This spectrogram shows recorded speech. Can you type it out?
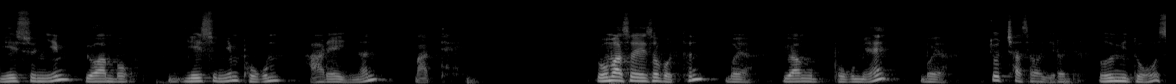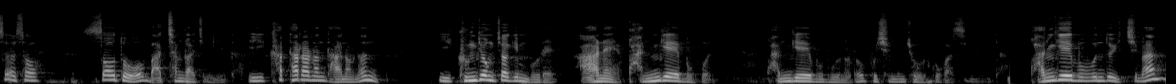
예수님 요한복 예수님 복음 아래 에 있는 마태. 로마서에서 보던 뭐야 요한 복음에 뭐야 쫓아서 이런 의미도 써서 써도 마찬가지입니다. 이 카타라는 단어는 이 긍정적인 물의 안에 관계의 부분, 관계의 부분으로 보시면 좋을 것 같습니다. 관계의 부분도 있지만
